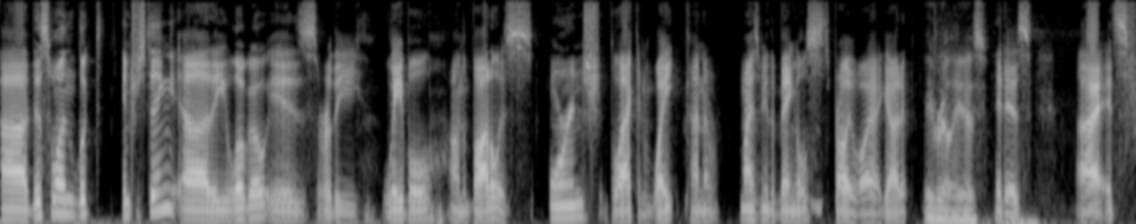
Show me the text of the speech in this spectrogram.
Uh, this one looked interesting. Uh, the logo is or the label on the bottle is orange, black, and white. Kind of reminds me of the Bengals. It's probably why I got it. It really is. It is. Uh, it's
